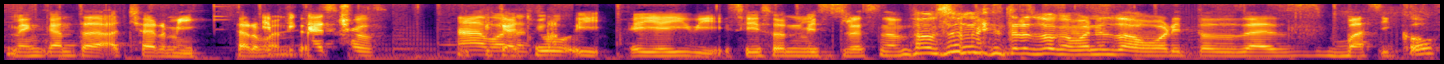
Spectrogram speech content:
Me encanta Charmy. Y Charmander. Pikachu. Ah. Pikachu y, y Eevee. Sí, son mis tres, no, son mis tres Pokémon favoritos. O sea, es básico,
